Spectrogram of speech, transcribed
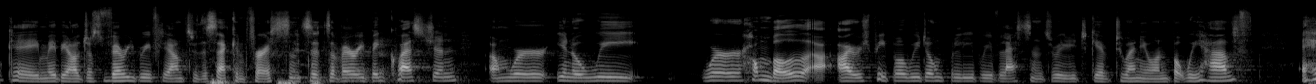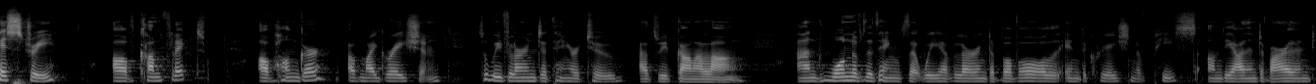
Okay, maybe I'll just very briefly answer the second first, since it's a very big question. Um, we're, you know, we, we're humble, uh, Irish people. We don't believe we have lessons really to give to anyone, but we have a history of conflict, of hunger, of migration. So we've learned a thing or two as we've gone along. And one of the things that we have learned above all in the creation of peace on the island of Ireland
